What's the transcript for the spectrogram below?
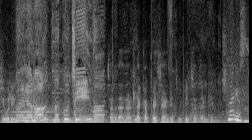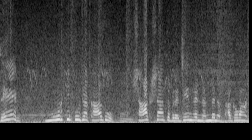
శివలింగం. పరమాత్మకు జీవా. సరే దాన్ని అట్లా కప్పేసేయండి చూపించదండి కృష్ణ ఇస్ దేర్ మూర్తి పూజ కాదు. సాక్షాత్ బ్రజేంద్ర నందన భగవాన్.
